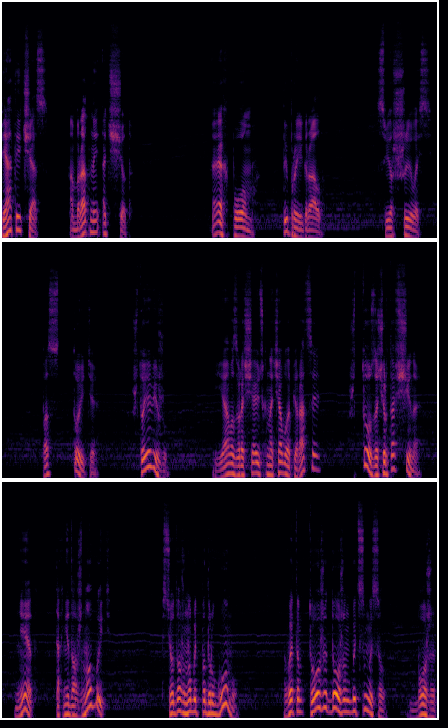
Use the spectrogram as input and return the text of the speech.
Пятый час. Обратный отсчет. Эх, Пом, ты проиграл. Свершилось. Постойте. Что я вижу? Я возвращаюсь к началу операции? Что за чертовщина? Нет, так не должно быть. Все должно быть по-другому. В этом тоже должен быть смысл. Боже,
